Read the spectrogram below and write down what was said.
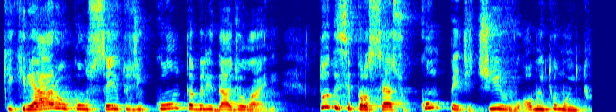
que criaram o conceito de contabilidade online. Todo esse processo competitivo aumentou muito,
